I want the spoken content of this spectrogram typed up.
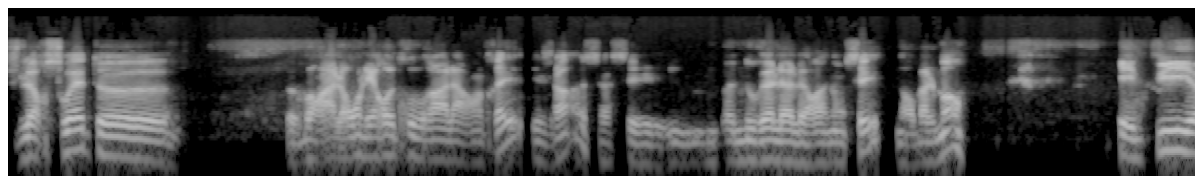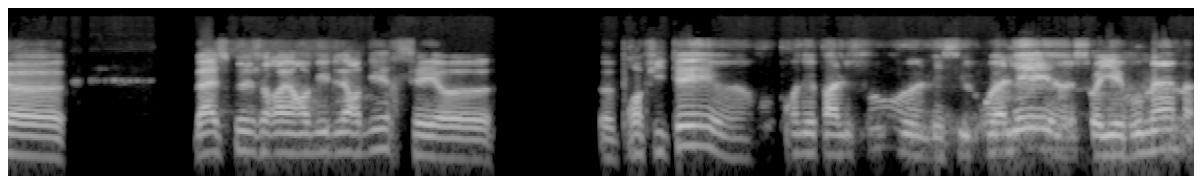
je leur souhaite. Bon, alors on les retrouvera à la rentrée déjà. Ça, c'est une bonne nouvelle à leur annoncer normalement. Et puis, euh, bah, ce que j'aurais envie de leur dire, c'est euh, euh, profitez. euh, vous prenez pas le sou, euh, laissez-vous aller, soyez vous-même.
